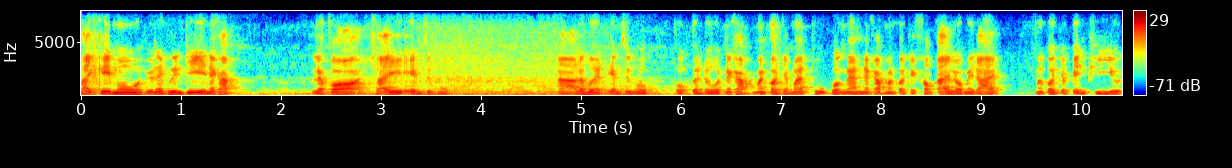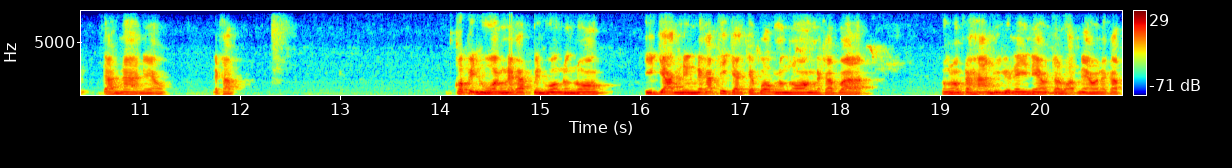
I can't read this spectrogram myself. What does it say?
ใช้เคโมอยู่ในพื้นที่นะครับ แล้วก็ใช้ M16 อ่าระเบิด M16 กบกระโดดนะครับ มันก็จะมาถูกพวกนั้นนะครับ มันก็จะเข้าใกล้เราไม่ได้ มันก็จะเป็นผีอยู่ด้านหน้าแนวนะครับ ก็เป็นห่วงนะครับ เป็นห่วงน้องๆ อีกอย่างหนึ่งนะครับ ที่อยากจะบอกน้องๆนะครับ ว่าน้องๆทหารที่อยู่ในแนวตลอดแนวนะครับ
